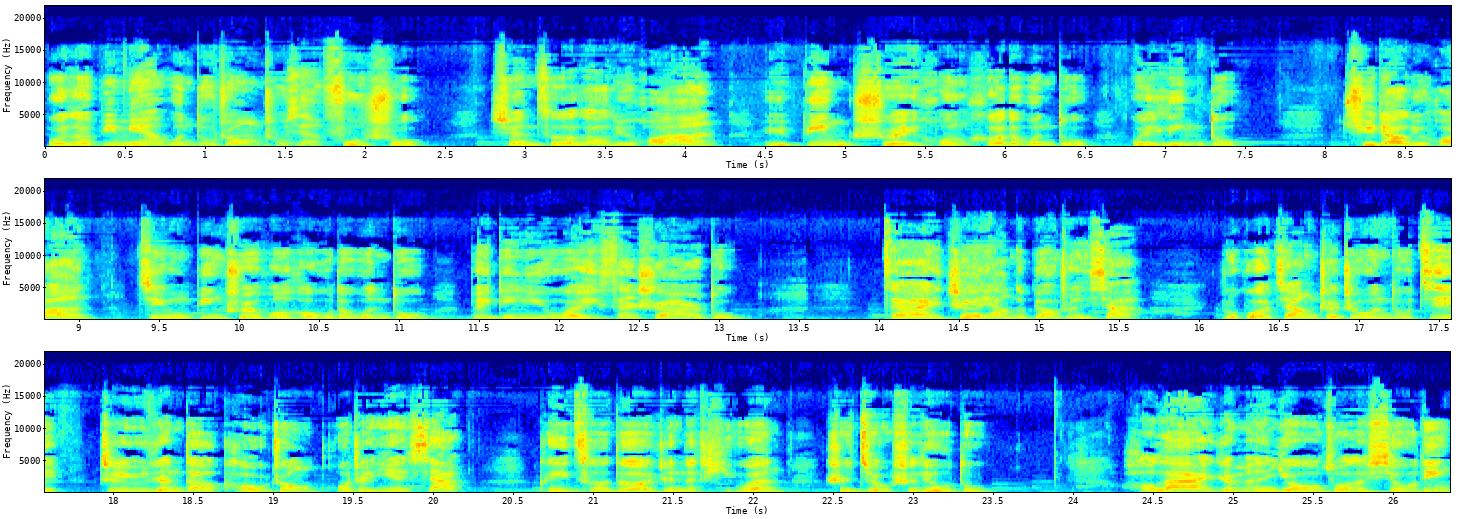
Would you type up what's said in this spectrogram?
为了避免温度中出现负数，选择了氯化铵与冰水混合的温度为零度，去掉氯化铵。仅用冰水混合物的温度被定义为三十二度。在这样的标准下，如果将这支温度计置于人的口中或者腋下，可以测得人的体温是九十六度。后来人们又做了修订，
